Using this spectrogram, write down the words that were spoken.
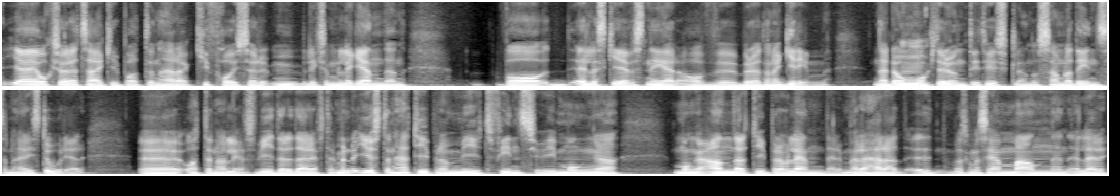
jag är också rätt säker på att den här Kyffhäuser-legenden liksom, legenden var, eller skrevs ner av eh, bröderna Grimm när de Mm. åkte runt i Tyskland och samlade in sådana här historier. Eh, och att den har levt vidare därefter. Men just den här typen av myt finns ju i många, många andra typer av länder med det här, eh, vad ska man säga, mannen eller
